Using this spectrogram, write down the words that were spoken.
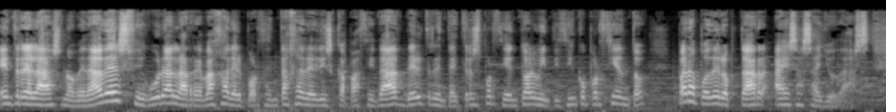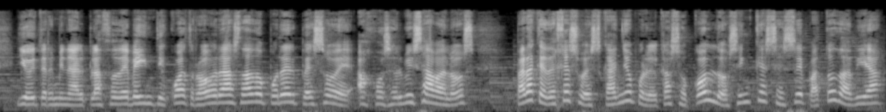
Entre las novedades figura la rebaja del porcentaje de discapacidad del 33% al 25% para poder optar a esas ayudas. Y hoy termina el plazo de 24 horas dado por el PSOE a José Luis Ábalos para que deje su escaño por el caso Coldo sin que se sepa todavía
